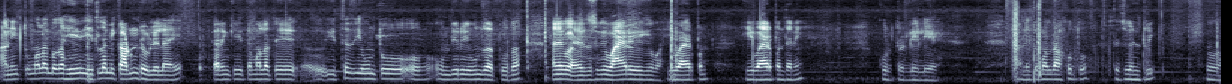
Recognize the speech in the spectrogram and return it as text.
आणि तुम्हाला बघा हे इथलं मी काढून ठेवलेलं आहे. कारण की इथं मला ते इथंच येऊन तो उंदीर येऊन जात होता. आणि बघा जसं की वायर वेगळी ही वायर पण ही वायर पण त्याने कुरतडलेली आहे. आणि तुम्हाला दाखवतो त्याची एंट्री बघा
